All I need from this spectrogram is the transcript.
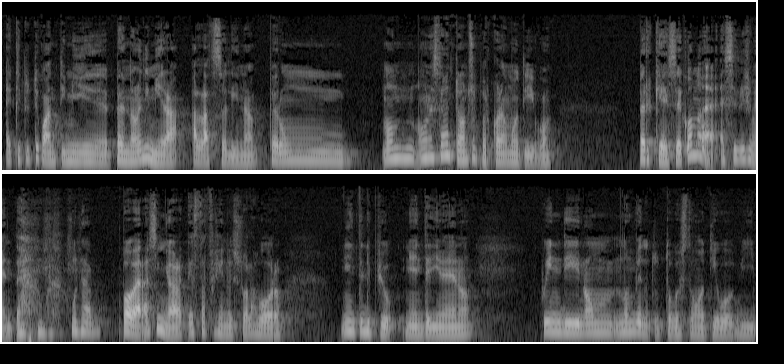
è che tutti quanti mi prendono di mira a Lazzolina per un... Non, onestamente non so per quale motivo. Perché secondo me è semplicemente una povera signora che sta facendo il suo lavoro. Niente di più, niente di meno. Quindi non, non vedo tutto questo motivo di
